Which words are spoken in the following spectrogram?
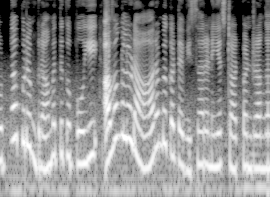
தொட்டாபுரம் கிராமத்துக்கு போய் அவங்களோட ஆரம்ப கட்ட விசாரணையை ஸ்டார்ட் பண்றாங்க.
